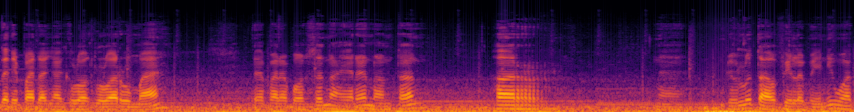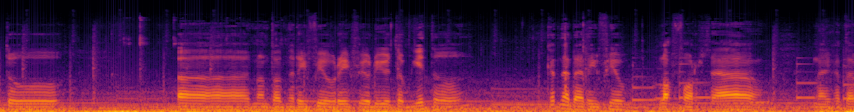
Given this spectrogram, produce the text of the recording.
daripada nggak keluar keluar rumah daripada bosen akhirnya nonton Her nah dulu tahu film ini waktu uh, nonton review-review di YouTube gitu. Kan ada review Love for Sale. Nah kata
